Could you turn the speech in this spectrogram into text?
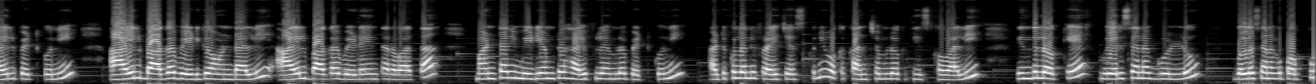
ఆయిల్ పెట్టుకొని ఆయిల్ బాగా వేడిగా ఉండాలి. ఆయిల్ బాగా వేడైన తర్వాత మంటని మీడియం టు హై ఫ్లేమ్లో పెట్టుకుని అటుకులని ఫ్రై చేసుకుని ఒక కంచంలోకి తీసుకోవాలి. ఇందులోకే వేరుశెనగ గుళ్ళు గుల్లశనగ పప్పు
